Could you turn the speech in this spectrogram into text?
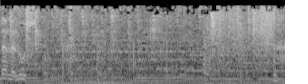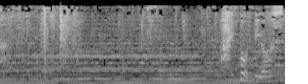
Enciendan la luz. Ay, por Dios.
